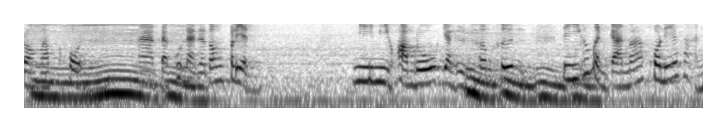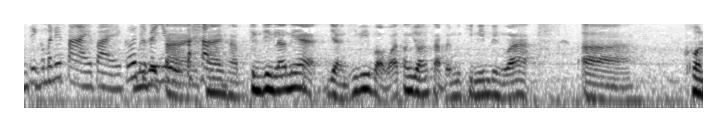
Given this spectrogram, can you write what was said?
รองรับคนอืมอ่าแต่คุณอืมอาจจะต้องเปลี่ยนมีมีความรู้อย่างอื่นอืมเพิ่มขึ้นอืมอืมอย่างนี้ก็เหมือนกันว่าคนนิตยสารจริงๆก็ไม่ได้ตายไป ก็จะไม่ไปได้อยู่ตายตามใช่ครับ จริง ๆ แล้วเนี่ยอย่างที่พี่บอกว่าต้องย้อนกลับไปเมื่อกี้นิดนึงว่าเอ่อคน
